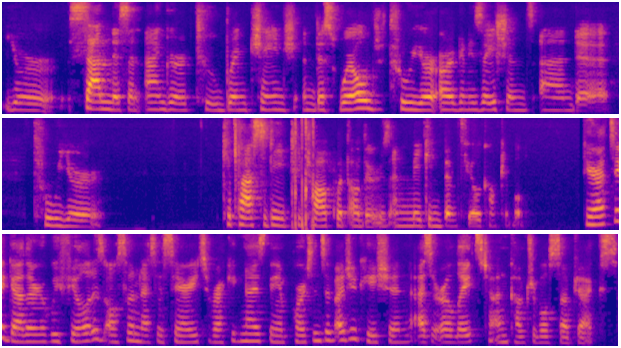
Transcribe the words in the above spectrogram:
your sadness and anger to bring change in this world through your organizations and uh, through your capacity to talk with others and making them feel comfortable. Here at Together, we feel it is also necessary to recognize the importance of education as it relates to uncomfortable subjects,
